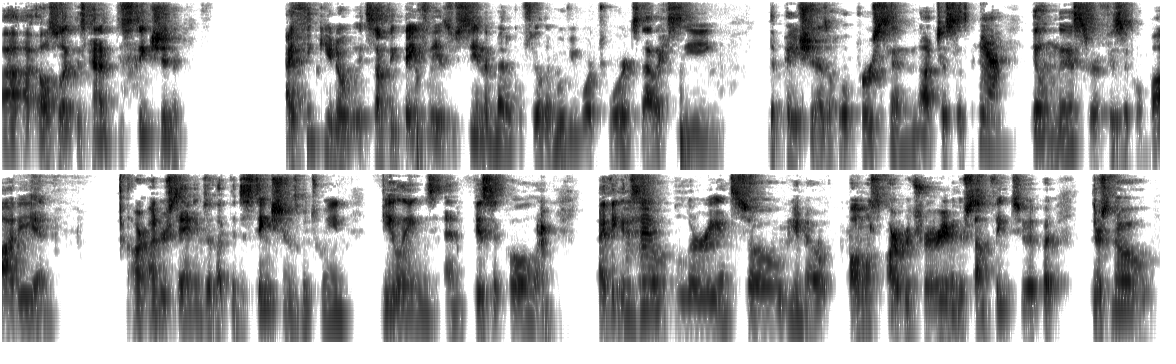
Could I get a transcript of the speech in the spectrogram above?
Uh, I also like this kind of distinction. I think, you know, it's something, thankfully, as you see in the medical field, they're moving more towards that, like seeing the patient as a whole person, not just as Yeah. Illness or a physical body. And our understandings of like the distinctions between feelings and physical. And I think it's so mm-hmm. blurry and so, you know, almost arbitrary. I mean, there's something to it, but there's no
